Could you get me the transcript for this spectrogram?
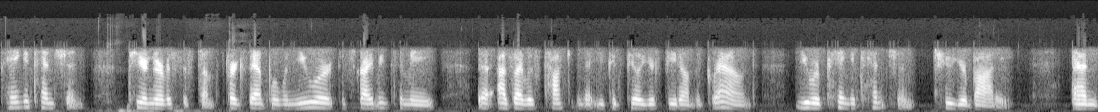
paying attention to your nervous system. For example, when you were describing to me that as I was talking that you could feel your feet on the ground, you were paying attention to your body. And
